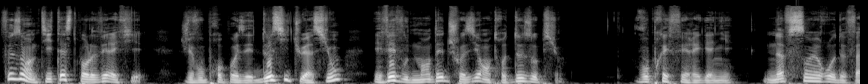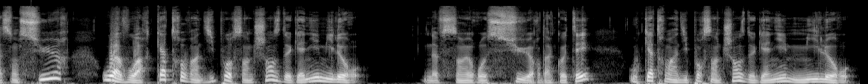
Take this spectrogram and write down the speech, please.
Faisons un petit test pour le vérifier. Je vais vous proposer deux situations et vais vous demander de choisir entre deux options. Vous préférez gagner 900 euros de façon sûre ou avoir 90% de chance de gagner 1000 euros? 900 euros sûrs d'un côté ou 90% de chance de gagner 1000 euros?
